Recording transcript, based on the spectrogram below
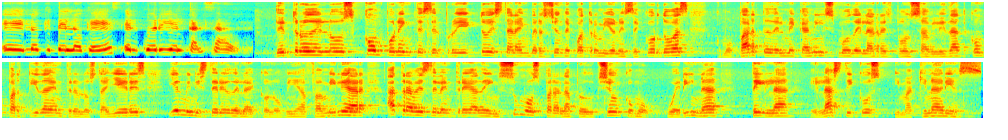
eh, de lo que es el cuero y el calzado. Dentro de los componentes del proyecto está la inversión de 4 millones de córdobas como parte del mecanismo de la responsabilidad compartida entre los talleres y el Ministerio de la Economía Familiar a través de la entrega de insumos para la producción como cuerina, tela, elásticos y maquinarias.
